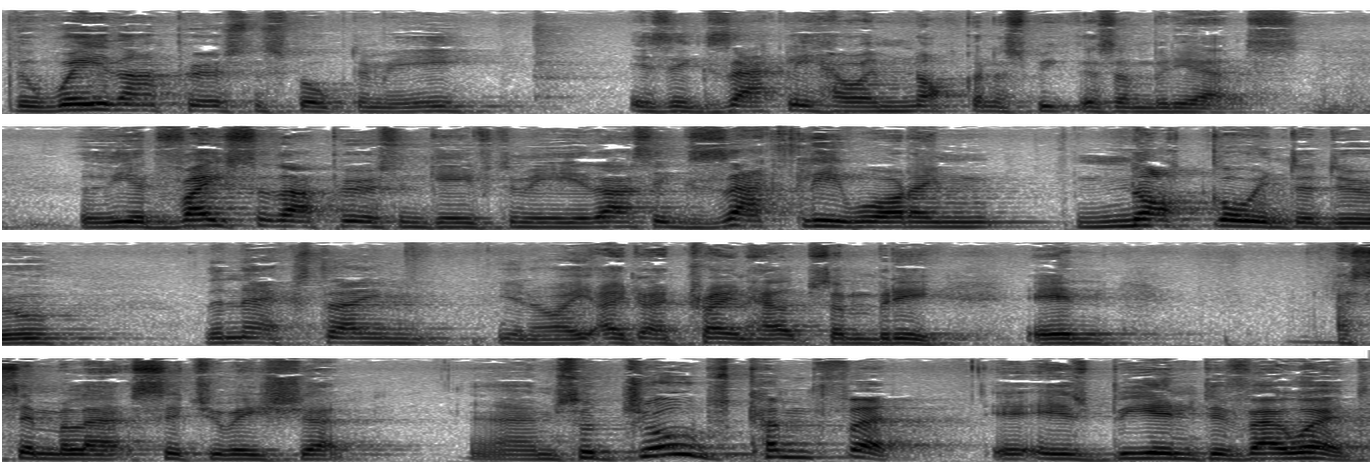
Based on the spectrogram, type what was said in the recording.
the way that person spoke to me is exactly how I'm not going to speak to somebody else. The advice that that person gave to me, that's exactly what I'm not going to do the next time, you know, I, I, I try and help somebody in a similar situation. Um, so Job's comfort is being devoured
